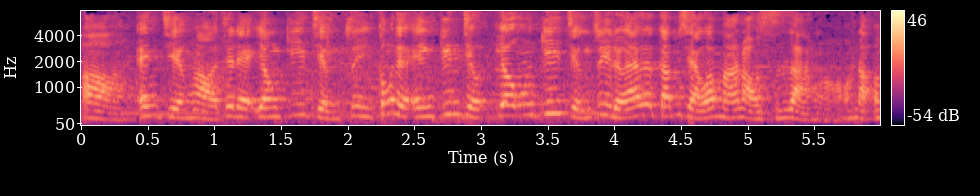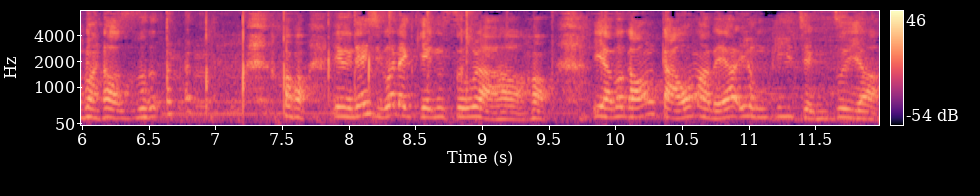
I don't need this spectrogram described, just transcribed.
哦，演讲吼，即个勇气净水，讲着演讲就勇气净水，就要感谢我马老师啊，吼，老马老师，吼，因为恁是阮的经书啦，吼，吼，伊也要甲阮教，我嘛袂晓勇气净水哦，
